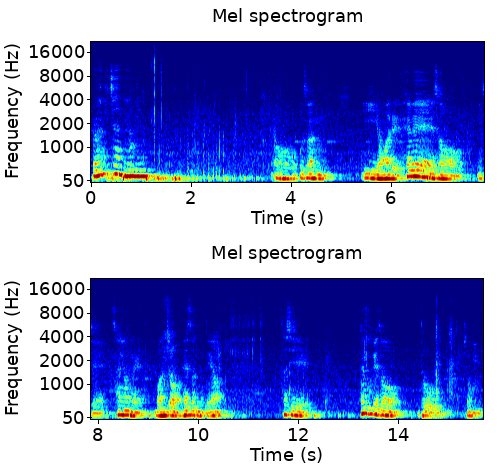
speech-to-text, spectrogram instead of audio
그럼 한기찬 배우님. 어, 우선 이 영화를 해외에서 이제 상영을 먼저 했었는데요. 사실 한국에서도 좀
